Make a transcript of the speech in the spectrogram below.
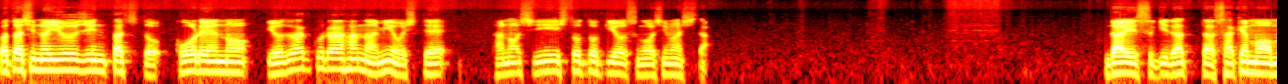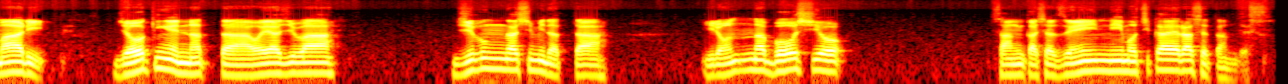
私の友人たちと恒例の夜桜花見をして楽しいひとときを過ごしました。大好きだった酒も回り、上機嫌になった親父は、自分が趣味だったいろんな帽子を参加者全員に持ち帰らせたんです。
